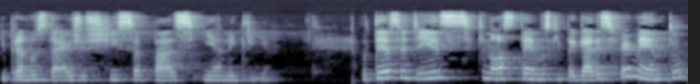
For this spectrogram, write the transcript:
e para nos dar justiça, paz e alegria. O texto diz que nós temos que pegar esse fermento,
